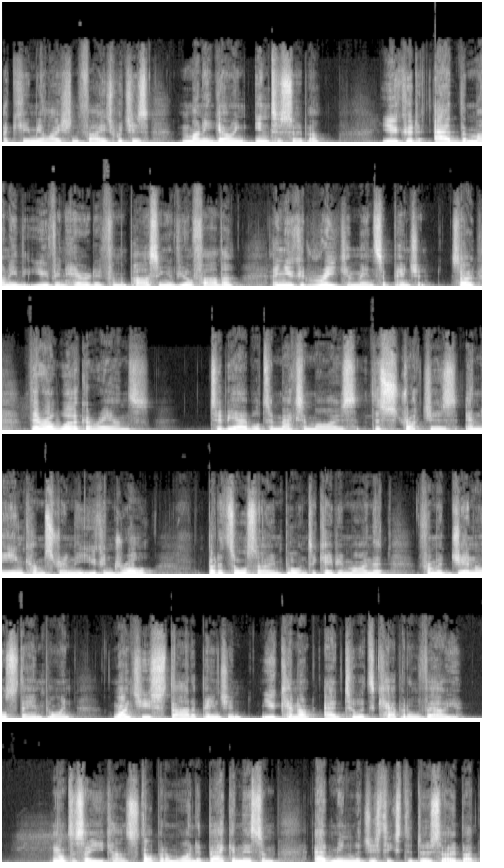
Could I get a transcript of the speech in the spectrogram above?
accumulation phase, which is money going into super. You could add the money that you've inherited from the passing of your father and you could recommence a pension. So there are workarounds to be able to maximize the structures and the income stream that you can draw. But it's also important to keep in mind that from a general standpoint, once you start a pension, you cannot add to its capital value. Not to say you can't stop it and wind it back, and there's some admin logistics to do so, but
